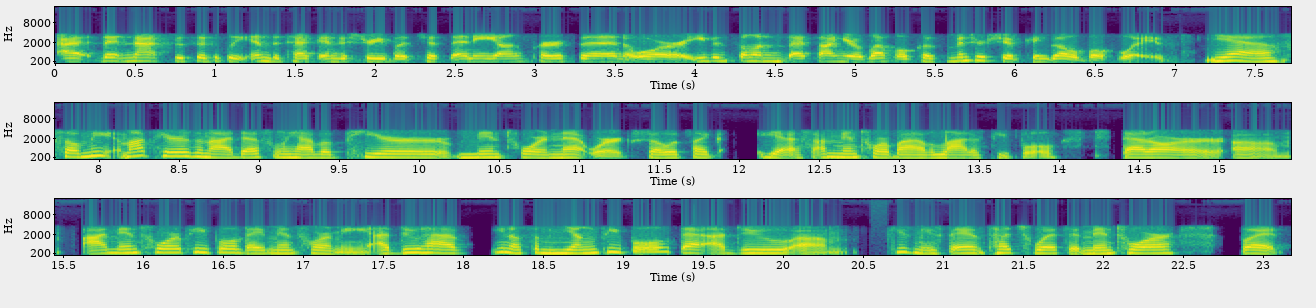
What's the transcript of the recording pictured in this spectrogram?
uh, that not specifically in the tech industry, but just any young person or even someone that's on your level? Because mentorship can go both ways. Yeah. So me, my peers and I definitely have a peer mentor network. So it's like, yes, I'm mentored by a lot of people that are. Um, I mentor people; they mentor me. I do have, you know, some young people that I do, um, excuse me, stay in touch with and mentor. But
